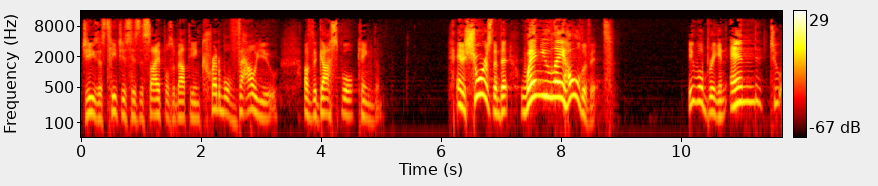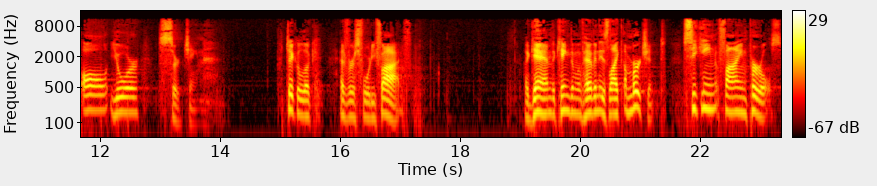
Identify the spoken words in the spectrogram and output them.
Jesus teaches his disciples about the incredible value of the gospel kingdom and assures them that when you lay hold of it, it will bring an end to all your searching. Take a look at verse 45. Again, the kingdom of heaven is like a merchant seeking fine pearls.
